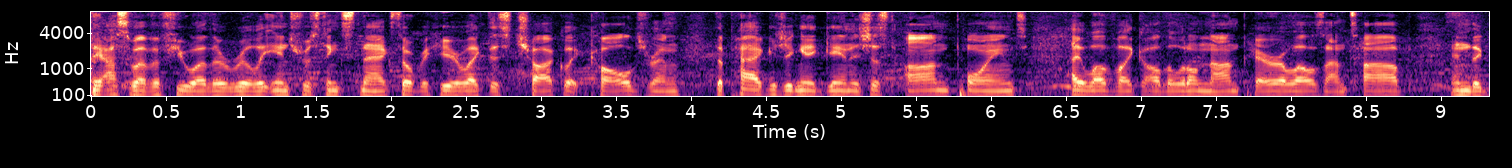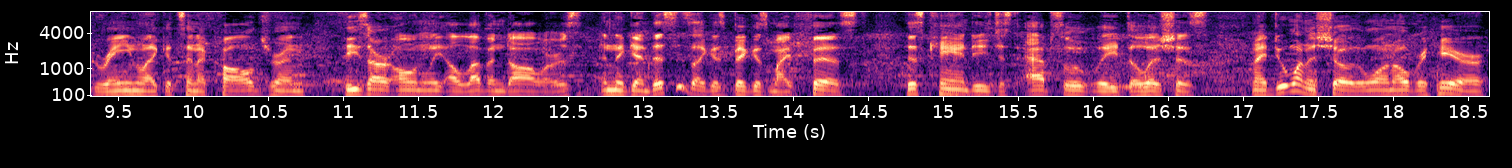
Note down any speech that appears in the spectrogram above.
They also have a few other really interesting snacks over here, like this chocolate cauldron. The packaging again is just on point. I love like all the little nonpareils on top and the green like it's in a cauldron. These are only $11. And again, this is like as big as my fist. This candy is just absolutely delicious. And I do want to show the one over here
